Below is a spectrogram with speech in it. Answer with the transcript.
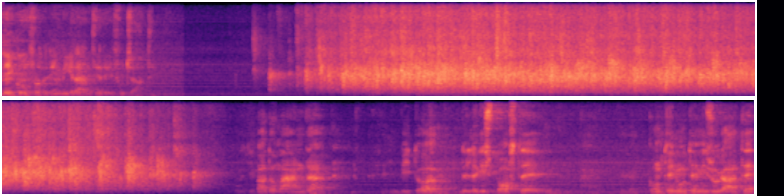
nei confronti dei migranti e dei rifugiati. Ultima domanda invito a delle risposte contenute e misurate.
